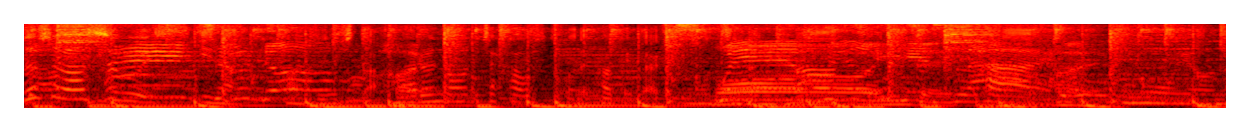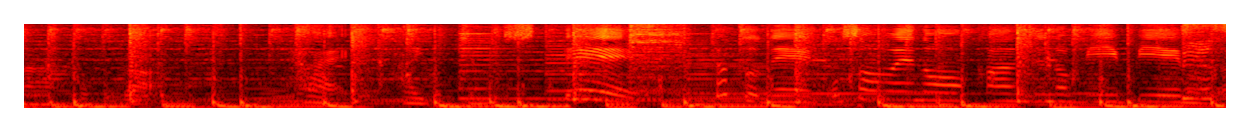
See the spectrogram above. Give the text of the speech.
私はすごい好きな感じでした、はい。丸の内ハウスとかでかけたら気持ちいいなああいいじゃないですかはい、はいとね遅めの感じの BPM が気持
